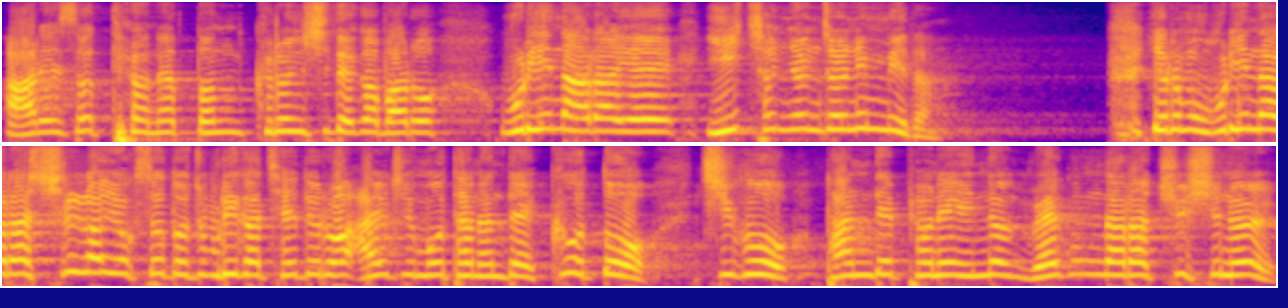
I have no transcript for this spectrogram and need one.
아래서 태어났던 그런 시대가 바로 우리나라의 2000년 전입니다. 여러분, 우리나라 신라 역사도 우리가 제대로 알지 못하는데 그것도 지구 반대편에 있는 외국 나라 출신을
